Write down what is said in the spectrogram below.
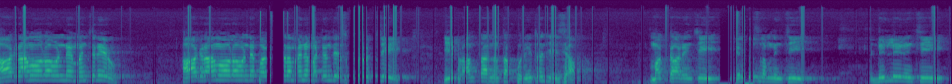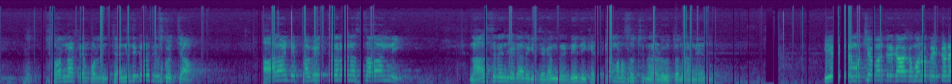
ఆ గ్రామంలో ఉండే మంచినీరు ఆ గ్రామంలో ఉండే పవిత్రమైన మట్టిని తీసుకొచ్చి ఈ ప్రాంతాన్ని అంతా పునీతం చేశాం. మక్కా నుంచి ఎరుసలం నుంచి ఢిల్లీ నుంచి స్వర్ణ టెంపుల్ నుంచి అన్నిటి కూడా తీసుకొచ్చాం. అలాంటి పవిత్రమైన స్థలాన్ని నాశనం చేయడానికి జగన్ రెడ్డి నీకు ఎట్లా మనసు వచ్చిందని అడుగుతున్నాను నేను. ఈయన ముఖ్యమంత్రి కాక మనపు ఇక్కడే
